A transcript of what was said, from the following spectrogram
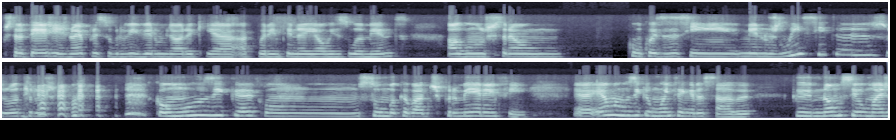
estratégias, não é? Para sobreviver melhor aqui à, à quarentena e ao isolamento. Alguns serão com coisas assim menos lícitas, outros com música, com um sumo acabado de espremer, enfim. É é uma música muito engraçada que não me saiu mais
